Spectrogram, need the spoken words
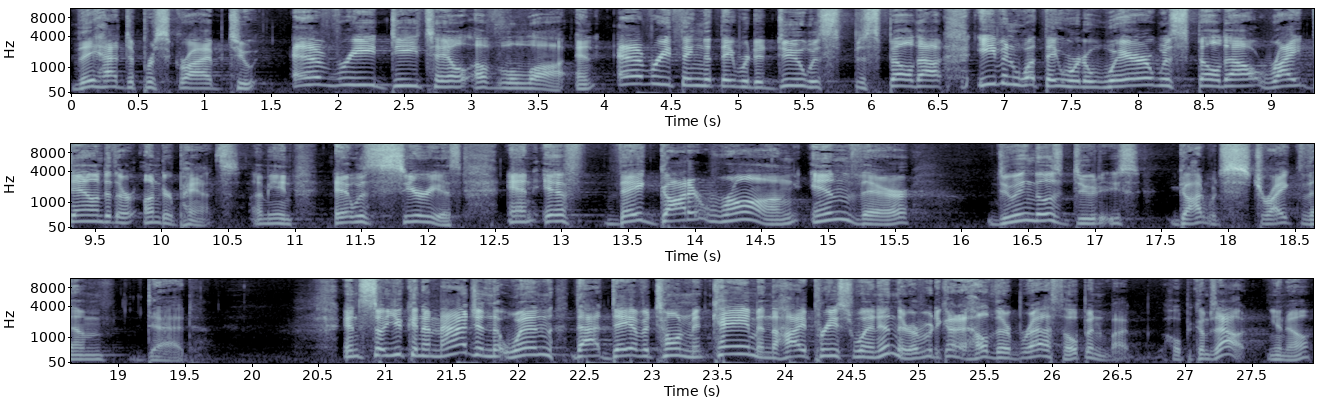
they had to prescribe to every detail of the law and everything that they were to do was spelled out even what they were to wear was spelled out right down to their underpants i mean it was serious and if they got it wrong in there doing those duties god would strike them dead. And so you can imagine that when that day of atonement came and the high priest went in there, everybody kind of held their breath, hoping, I hope he comes out, you know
